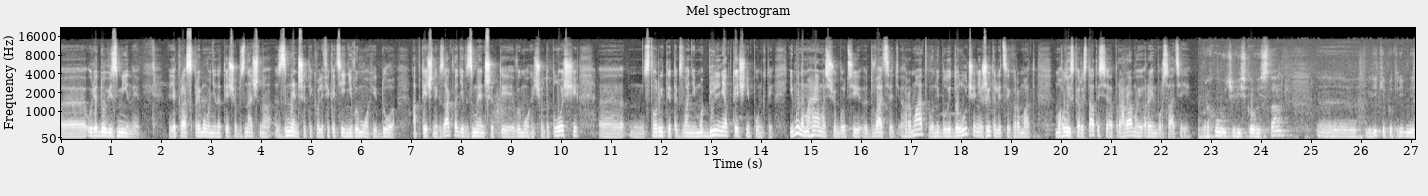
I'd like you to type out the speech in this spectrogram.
е, урядові зміни. Якраз спрямовані на те, щоб значно зменшити кваліфікаційні вимоги до аптечних закладів, зменшити вимоги щодо площі, е, створити так звані мобільні аптечні пункти. І ми намагаємося, щоб ці 20 громад вони були долучені, жителі цих громад могли скористатися програмою реімбурсації. Враховуючи військовий стан, ліки потрібні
